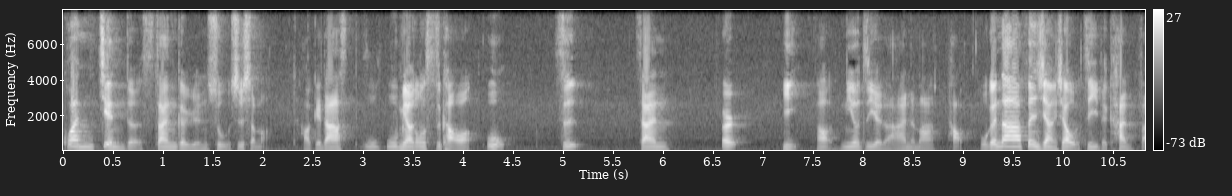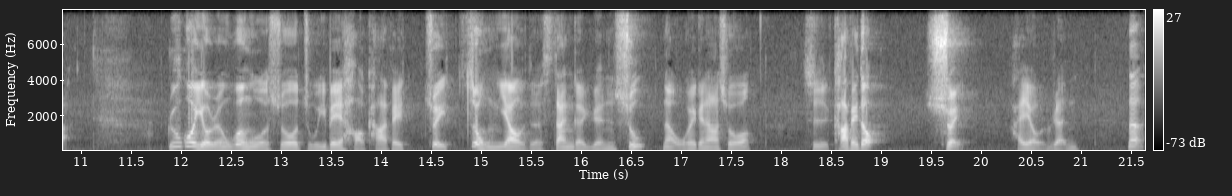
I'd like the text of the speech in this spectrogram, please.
关键的三个元素是什么？好，给大家五五秒钟思考哦，五、四、三、二、一。好，你有自己的答案了吗？好，我跟大家分享一下我自己的看法。如果有人问我说，煮一杯好咖啡最重要的三个元素，那我会跟他说是咖啡豆、水还有人。那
